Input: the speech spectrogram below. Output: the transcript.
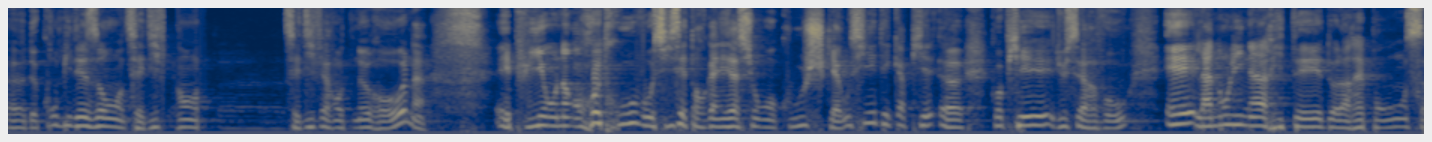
euh, de combinaison de ces différentes ces différentes neurones. Et puis on, en retrouve aussi cette organisation en couches qui a aussi été euh, copiée du cerveau et la non-linéarité de la réponse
